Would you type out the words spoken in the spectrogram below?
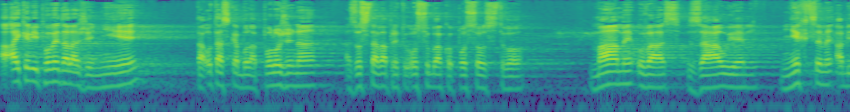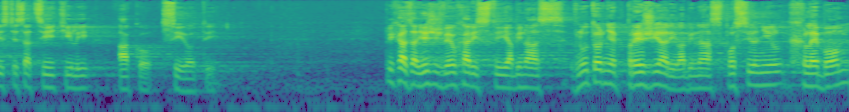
A aj keby povedala, že nie, tá otázka bola položená a zostáva pre tú osobu ako posolstvo. Máme o vás záujem, nechceme, aby ste sa cítili ako siroty. Prichádza Ježiš v Eucharistii, aby nás vnútorne prežiaril, aby nás posilnil chlebom,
